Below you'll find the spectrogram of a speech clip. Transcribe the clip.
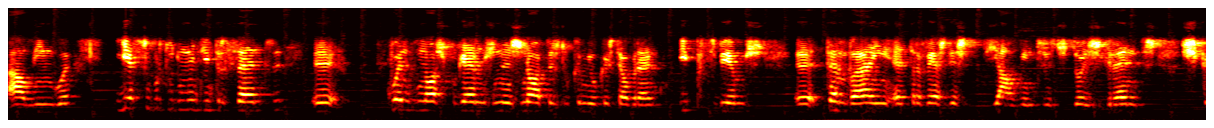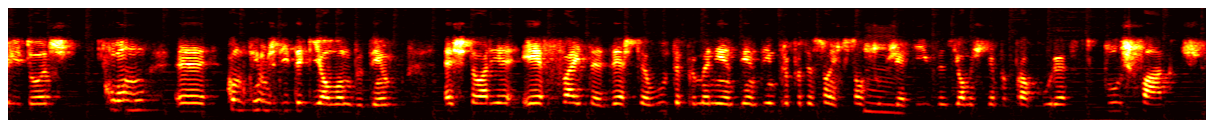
à língua. E é sobretudo muito interessante eh, quando nós pegamos nas notas do Camilo Castelo Branco e percebemos eh, também através deste diálogo entre estes dois grandes escritores como, eh, como temos dito aqui ao longo do tempo, a história é feita desta luta permanente entre interpretações que são hum. subjetivas e ao mesmo tempo a procura pelos factos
